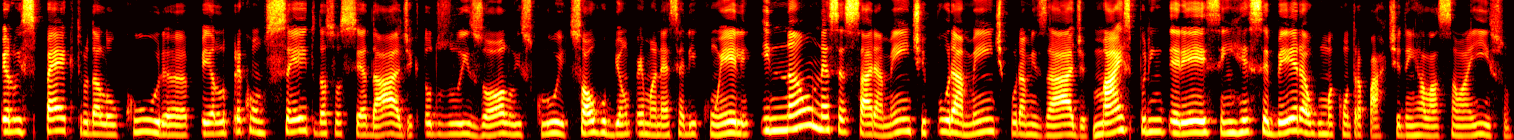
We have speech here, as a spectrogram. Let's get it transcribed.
pelo espectro da loucura, pelo preconceito da sociedade, que todos o isolam e excluem. Só o Rubião permanece ali com ele. E não necessariamente, puramente por amizade, mas por interesse em receber alguma contrapartida em relação a isso.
